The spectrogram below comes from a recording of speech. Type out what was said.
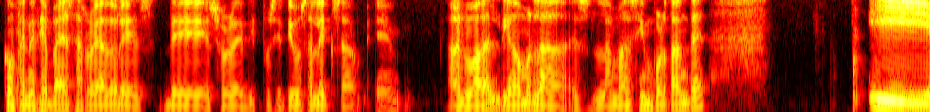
conferencia para desarrolladores de, sobre dispositivos Alexa eh, anual, digamos, la, es la más importante. Y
